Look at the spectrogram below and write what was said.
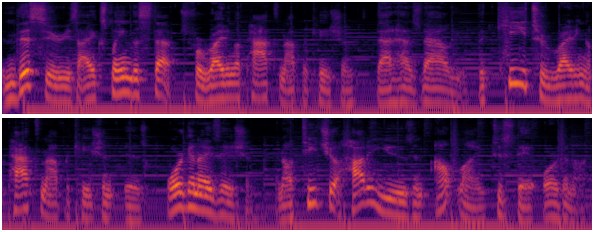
In this series, I explain the steps for writing a patent application that has value. The key to writing a patent application is organization, and I'll teach you how to use an outline to stay organized.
